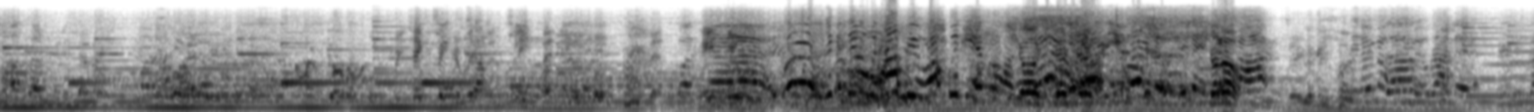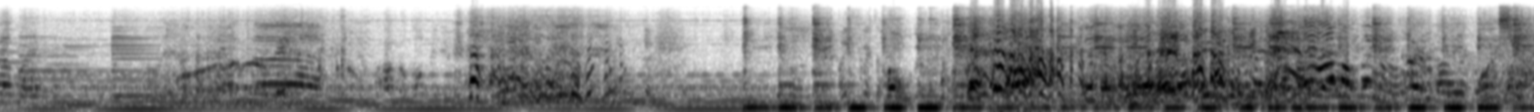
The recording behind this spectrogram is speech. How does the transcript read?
We take a picture of sleep and He's You can do it. We'll help you. Rock with you, everyone. Shush, shush, shush. Shut up. Look at his phone. I supposed to hold it. One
